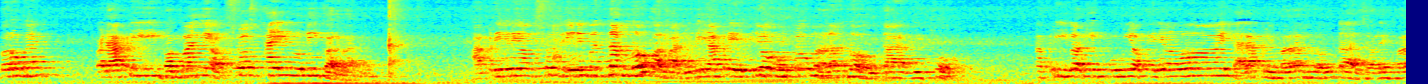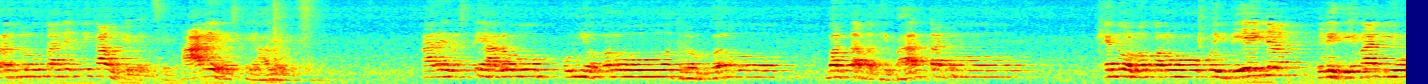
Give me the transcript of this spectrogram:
બરોબર? પણ આપણી ભગવાનને અફસોસ થાય એનું નહીં કરવાનું. આપણે એને અફસોસ એને બદનામ ન કરવાનું. નહીં આપણે એટલો મોટો માણસનો અવતાર લીધો આપણે એવા કંઈક પુણ્ય કર્યા હોય, ત્યારે આપણે માણસનો અવતાર જડે માણસનો અવતાર એટલે કામ કહેવાય છે. આરે રસ્તે હાલો. હારે રસ્તે હાલો, પુણ્ય કરો, ધર્મ કરો બળતામાંથી ભાગ કાઢો. ખેદો ન કરો, કોઈ દે ના એને દેવા દો.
